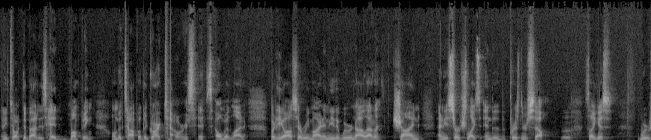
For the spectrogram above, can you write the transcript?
and he talked about his head bumping on the top of the guard tower, his, his helmet liner. But he also reminded me that we were not allowed to shine any searchlights into the prisoner's cell. So I guess we were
